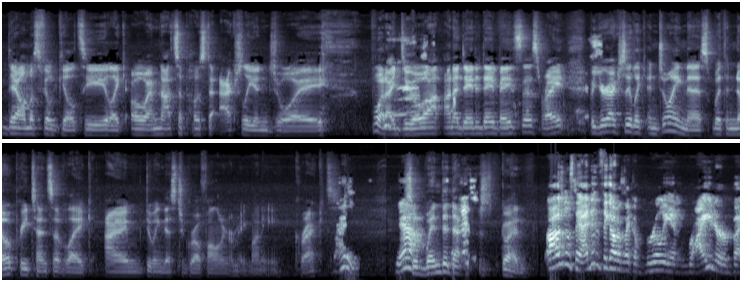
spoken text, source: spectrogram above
they almost feel guilty, like, oh, I'm not supposed to actually enjoy what I do on a day to day basis, right? But you're actually like enjoying this with no pretense of like I'm doing this to grow following or make money, correct? Right. Yeah. So when did that? Go ahead. I was gonna say I didn't think I was like a brilliant writer, but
